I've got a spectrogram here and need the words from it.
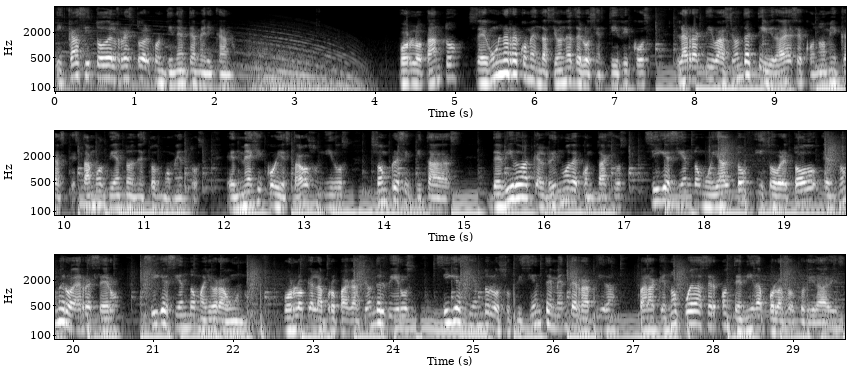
y casi todo el resto del continente americano. Por lo tanto, según las recomendaciones de los científicos, la reactivación de actividades económicas que estamos viendo en estos momentos en México y Estados Unidos son precipitadas, debido a que el ritmo de contagios sigue siendo muy alto y sobre todo el número R0 sigue siendo mayor a 1, por lo que la propagación del virus sigue siendo lo suficientemente rápida para que no pueda ser contenida por las autoridades.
